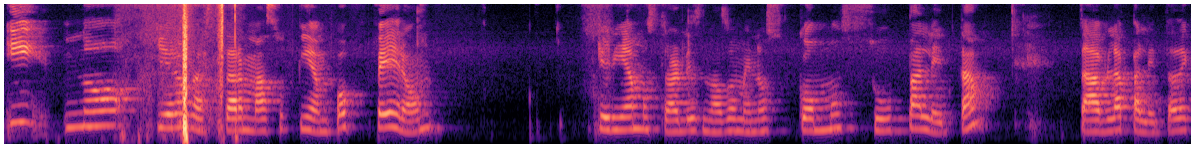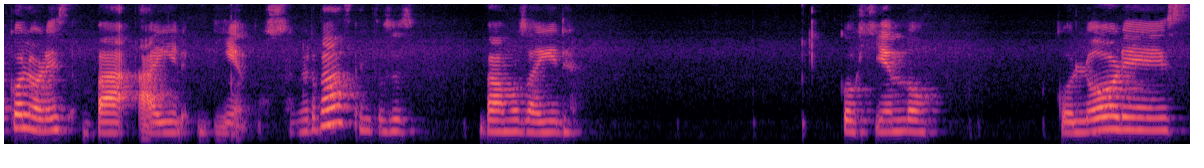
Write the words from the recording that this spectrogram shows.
Y no quiero gastar más su tiempo, pero quería mostrarles más o menos cómo su paleta, tabla paleta de colores, va a ir viéndose, ¿verdad? Entonces vamos a ir cogiendo colores,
